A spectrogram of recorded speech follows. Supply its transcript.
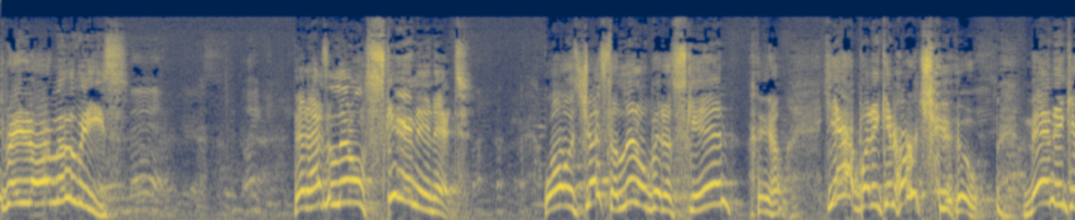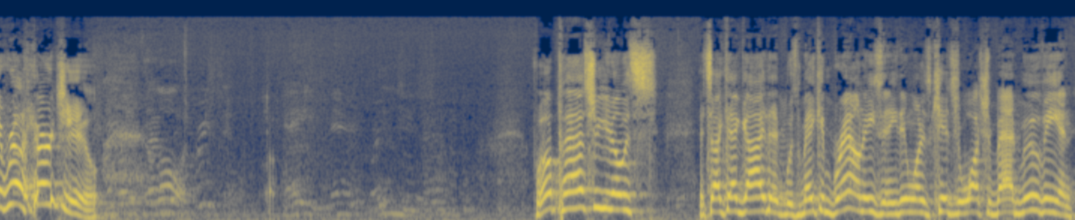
those rated R movies that has a little skin in it. Well, it's just a little bit of skin, you know. Yeah, but it can hurt you. Man, it can really hurt you. The Lord. Well, Pastor, you know, it's it's like that guy that was making brownies and he didn't want his kids to watch a bad movie and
